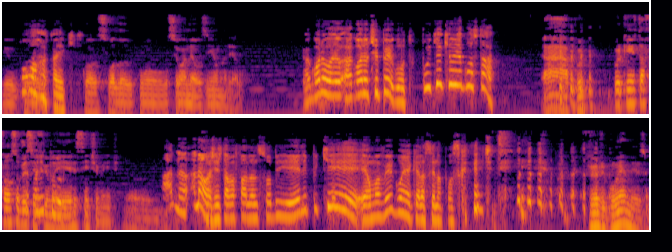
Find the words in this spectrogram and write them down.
Eu, Porra, com, Kaique. Com, sua, com o seu anelzinho amarelo. Agora eu, agora eu te pergunto, por que, que eu ia gostar? Ah, por, porque a gente tá falando sobre Você esse filme tudo. aí recentemente. Ah não, ah, não, a gente tava falando sobre ele porque é uma vergonha aquela cena pós-crédito. Vergonha mesmo.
